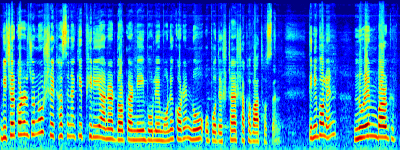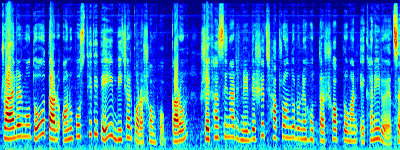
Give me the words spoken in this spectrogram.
বিচার করার জন্য শেখ হাসিনাকে ফিরিয়ে আনার দরকার নেই বলে মনে করেন নৌ উপদেষ্টা শাখাবাত হোসেন। তিনি বলেন, নুরেমবার্গ ট্রায়ালের মতো তার অনুপস্থিতিতেই বিচার করা সম্ভব, কারণ শেখ হাসিনার নির্দেশে ছাত্র আন্দোলনে হত্যার সব প্রমাণ এখানেই রয়েছে।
